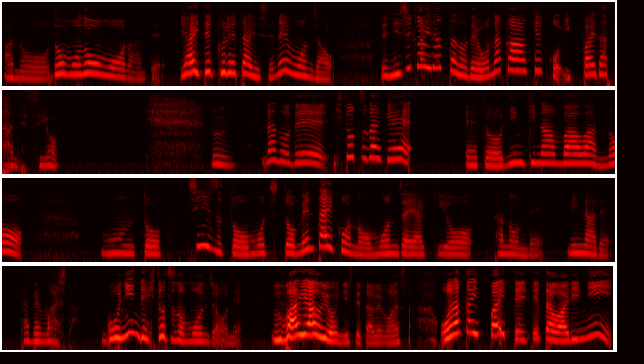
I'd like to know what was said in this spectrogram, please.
あの、どうもどうもなんて焼いてくれたりしてね、もんじゃを。で、二次会だったのでお腹結構いっぱいだったんですよ。うん。なので、一つだけ、えっ、と、人気ナンバーワンの、うんと、チーズとお餅と明太子のもんじゃ焼きを頼んで、みんなで食べました。5人で一つのもんじゃをね、奪い合うようにして食べました。お腹いっぱいって言ってた割に、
